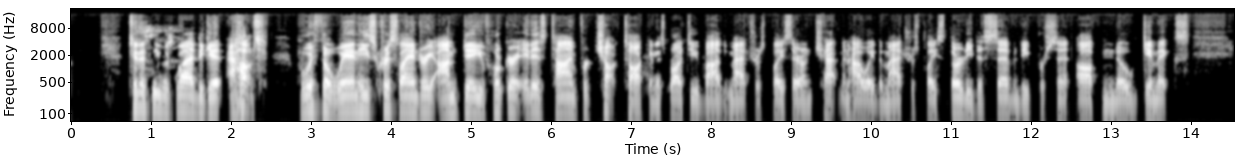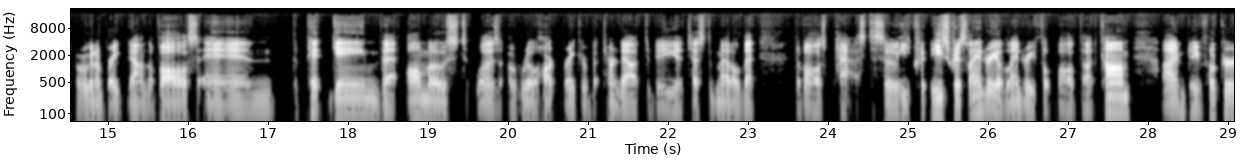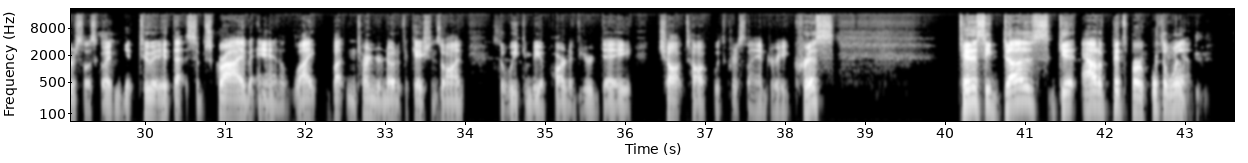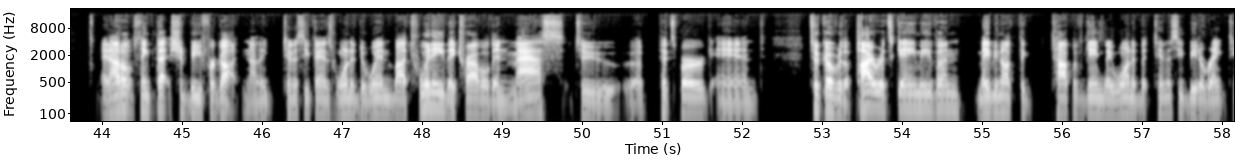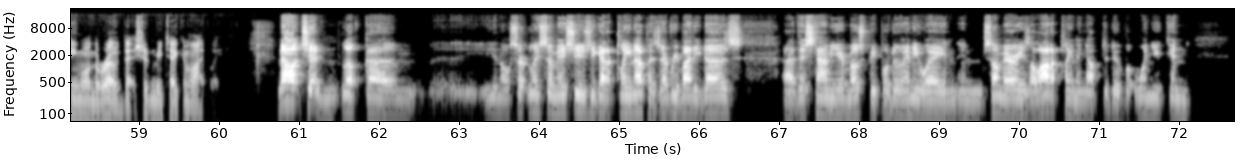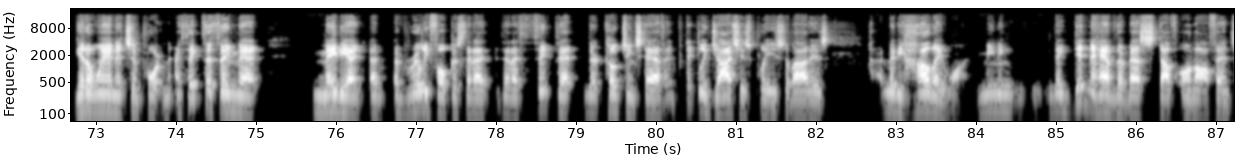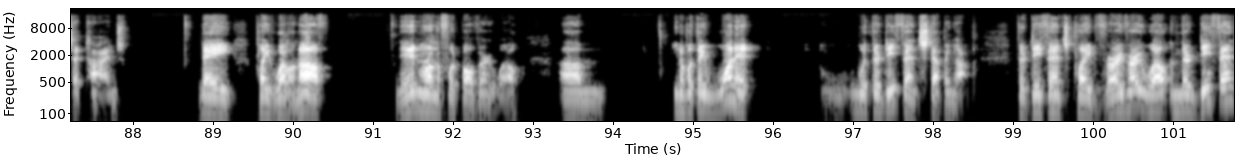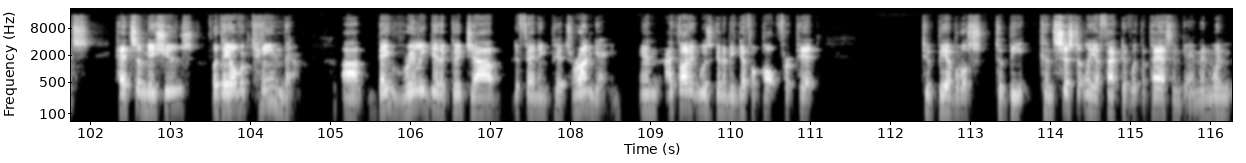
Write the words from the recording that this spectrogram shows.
Tennessee was glad to get out with a win. He's Chris Landry. I'm Dave Hooker. It is time for Chalk Talk, and it's brought to you by the Mattress Place there on Chapman Highway. The Mattress Place, 30 to 70% off, no gimmicks. And we're going to break down the Vols and the Pitt game that almost was a real heartbreaker, but turned out to be a test of mettle that the Vols passed. So he he's Chris Landry of LandryFootball.com. I'm Dave Hooker. So let's go ahead and get to it. Hit that subscribe and like button. Turn your notifications on so we can be a part of your day. Chalk Talk with Chris Landry. Chris, Tennessee does get out of Pittsburgh with a win. And I don't think that should be forgotten. I think Tennessee fans wanted to win by 20. They traveled in mass to uh, Pittsburgh and took over the Pirates game, even maybe not the type of game they wanted, but Tennessee beat a ranked team on the road. That shouldn't be taken lightly. No, it shouldn't. Look, um, you know, certainly some issues you got to clean up, as everybody does uh, this time of year. Most people do anyway. In, in some areas, a lot of cleaning up to do. But when you can get a win, it's important. I think the thing that maybe I'd, I'd, I'd, really focus that I that I think that their coaching staff and particularly Josh is pleased about is maybe how they won, meaning they didn't have their best stuff on offense at times. They played well enough. They didn't run the football very well, um, you know, but they won it with their defense stepping up. Their defense played very, very well, and their defense had some issues, but they overcame them. Uh, they really did a good job defending Pitt's run game. And I thought it was going to be difficult for Pitt to be able to, to be consistently effective with the passing game. And when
